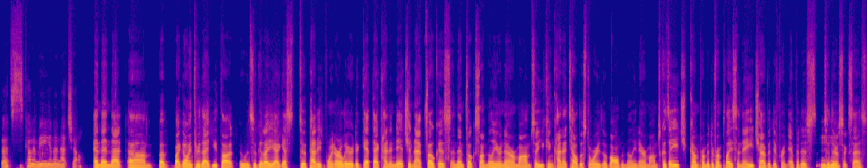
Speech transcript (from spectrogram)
that's kind of me in a nutshell. And then that, um, but by going through that, you thought it was a good idea, I guess, to Patti's point earlier, to get that kind of niche and that focus, and then focus on millionaire moms, so you can kind of tell the stories of all the millionaire moms because they each come from a different place and they each have a different impetus mm-hmm. to their mm-hmm. success.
